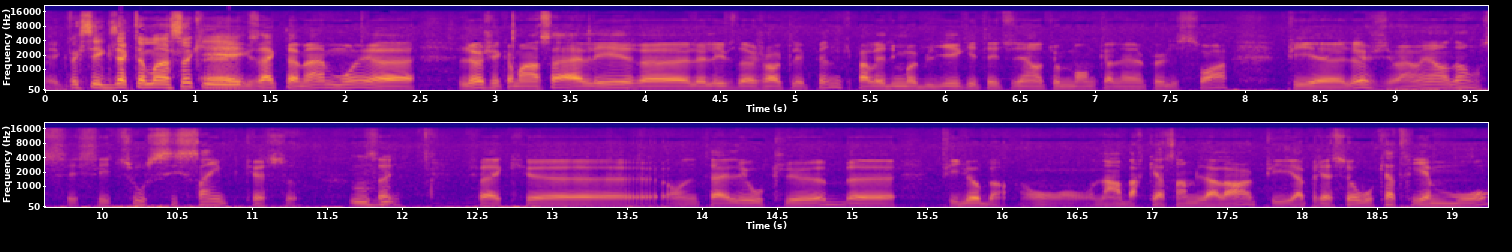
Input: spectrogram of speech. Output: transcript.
Fait que c'est exactement ça qui est. Exactement. Moi, euh, là, j'ai commencé à lire euh, le livre de Jacques Lépine qui parlait d'immobilier, qui était étudiant, tout le monde connaît un peu l'histoire. Puis euh, là, je dis, voyons donc, c'est- c'est-tu aussi simple que ça? Mhm. Fait que, on est allé au club, puis là, ben, on, on a embarqué à 100 000 à l'heure, puis après ça, au quatrième mois,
